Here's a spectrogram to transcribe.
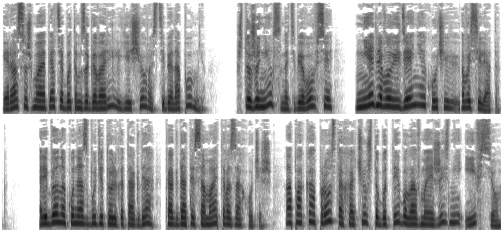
И раз уж мы опять об этом заговорили, еще раз тебе напомню, что женился на тебе вовсе не для выведения кучи василяток. Ребенок у нас будет только тогда, когда ты сама этого захочешь. А пока просто хочу, чтобы ты была в моей жизни, и все».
